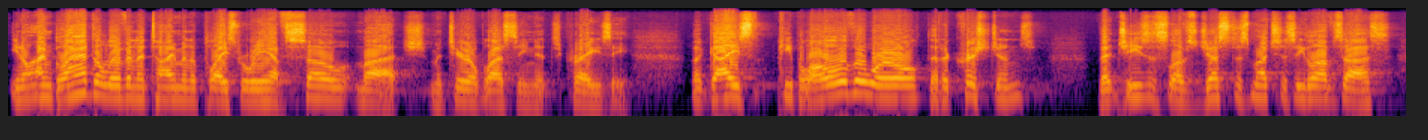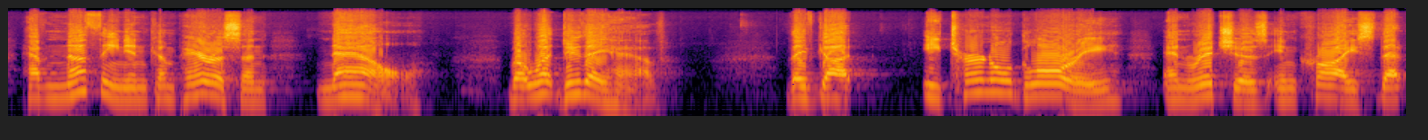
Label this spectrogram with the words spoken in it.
You know, I'm glad to live in a time and a place where we have so much material blessing, it's crazy. But, guys, people all over the world that are Christians, that Jesus loves just as much as he loves us, have nothing in comparison now. But what do they have? They've got eternal glory and riches in Christ that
